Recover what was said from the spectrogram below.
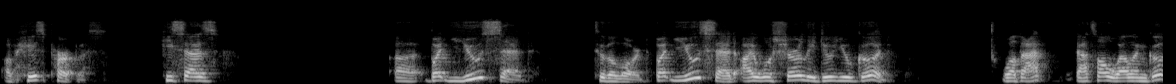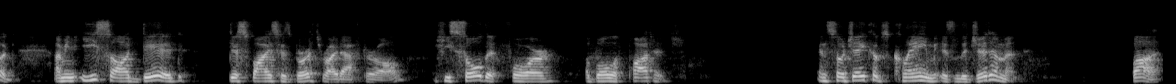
of his purpose. He says, uh, but you said to the Lord, but you said, I will surely do you good. Well, that that's all well and good. I mean, Esau did despise his birthright after all. He sold it for a bowl of pottage. And so Jacob's claim is legitimate, but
